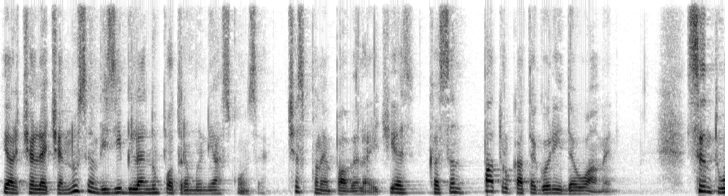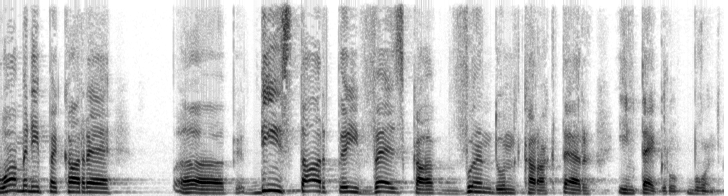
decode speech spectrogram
iar cele ce nu sunt vizibile nu pot rămâne ascunse. Ce spune Pavel aici? E că sunt patru categorii de oameni. Sunt oamenii pe care uh, din start îi vezi ca vând un caracter integru, bun.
